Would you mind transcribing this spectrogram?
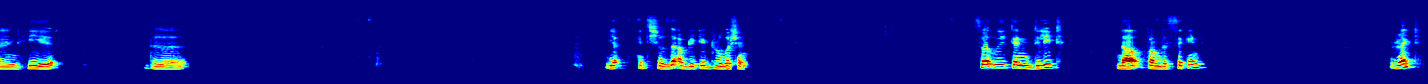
and here the yeah it shows the updated row version. So we can delete now from the second right?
